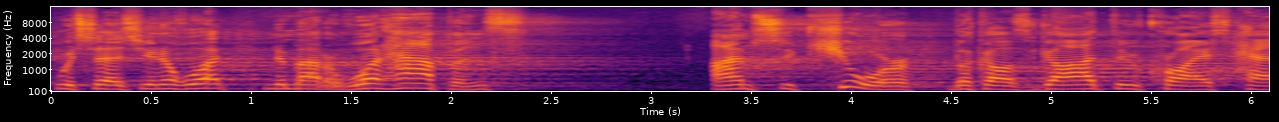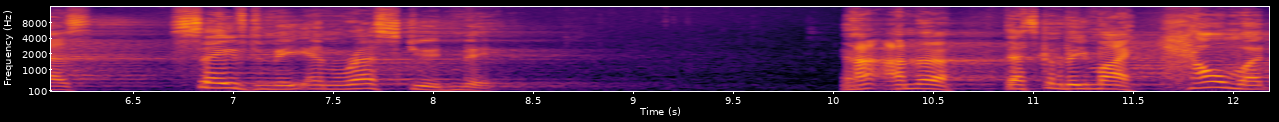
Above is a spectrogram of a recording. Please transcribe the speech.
which says, you know what? No matter what happens, I'm secure because God through Christ has saved me and rescued me. That's going to be my helmet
